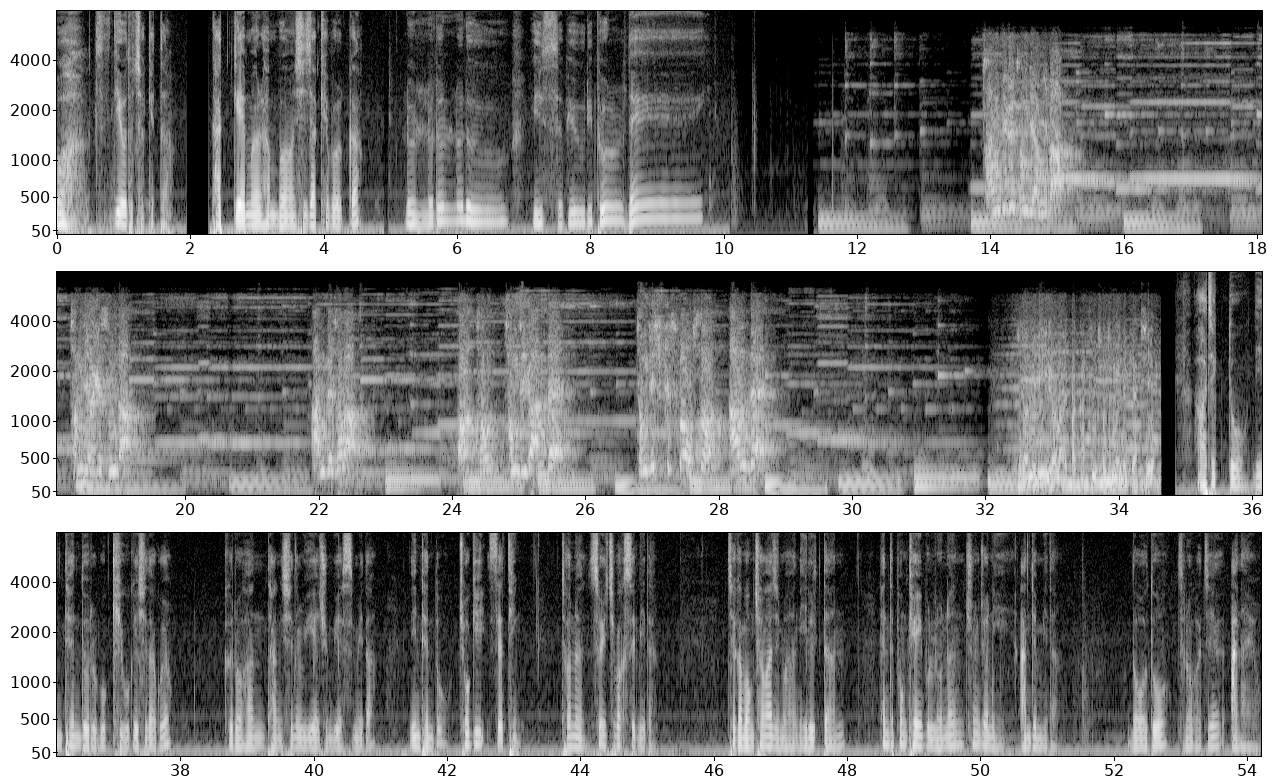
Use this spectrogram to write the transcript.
와, 드디어 도착했다. 갓겜을 한번 시작해볼까? 룰루룰루루, it's a beautiful day. 장비를 정지합니다. 정지하겠습니다. 안 되잖아. 어, 정, 정지가 안 돼. 정지시킬 수가 없어. 안 돼. 이런 일이 일어날 것 같은 조짐을 느꼈지. 아직도 닌텐도를 못 키고 계시다고요? 그러한 당신을 위해 준비했습니다. 닌텐도 초기 세팅. 저는 스위치박스입니다. 제가 멍청하지만 일단 핸드폰 케이블로는 충전이 안 됩니다. 넣어도 들어가질 않아요.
